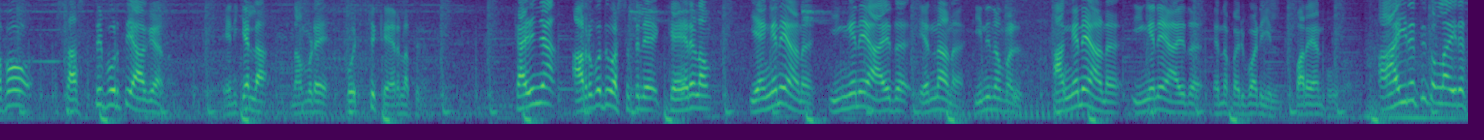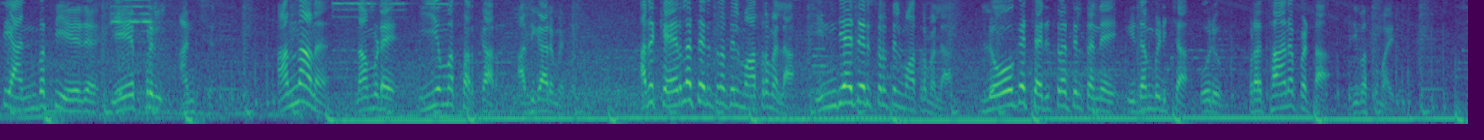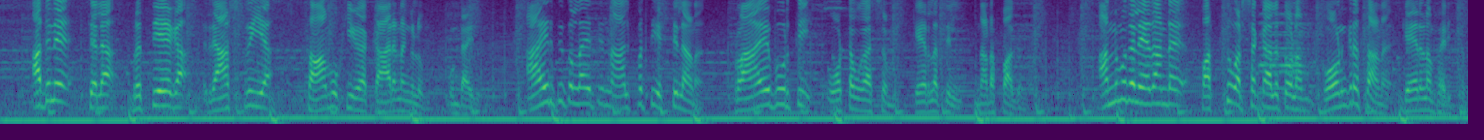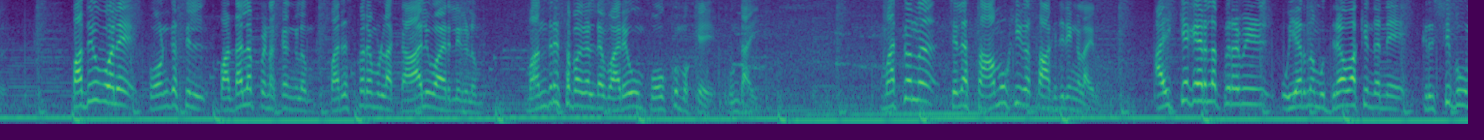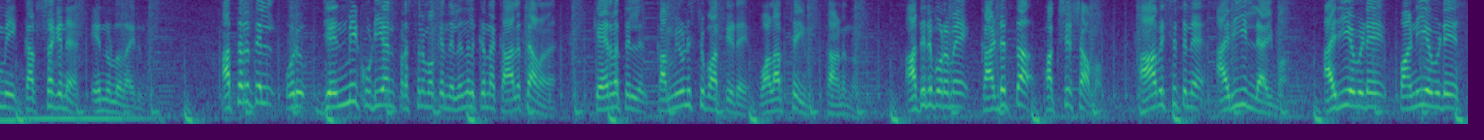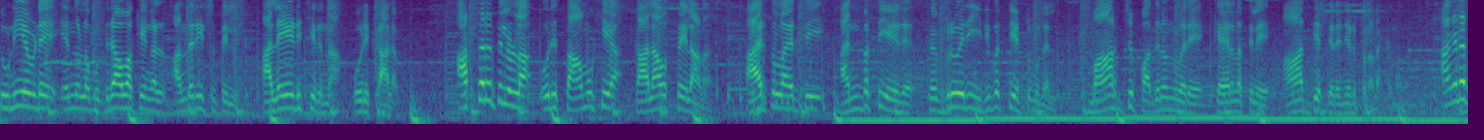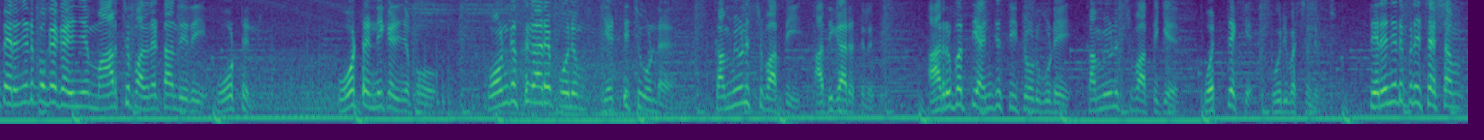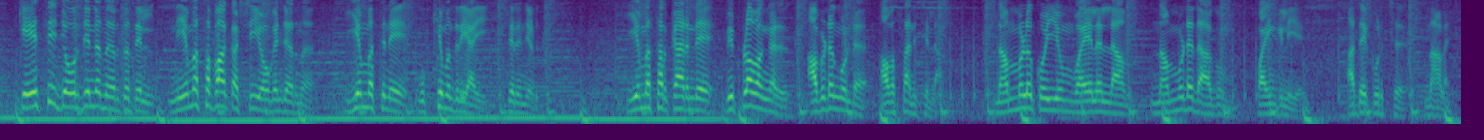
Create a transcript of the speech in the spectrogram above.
അപ്പോൾ ഷഷ്ടി പൂർത്തിയാകുകയാണ്. എനിക്കല്ല നമ്മുടെ കൊച്ചു കേരളത്തിന്. കഴിഞ്ഞ അറുപത് വർഷത്തിലെ കേരളം എങ്ങനെയാണ് ഇങ്ങനെ ആയത് എന്നാണ് ഇനി നമ്മൾ അങ്ങനെയാണ് ഇങ്ങനെ ആയത് എന്ന പരിപാടിയിൽ പറയാൻ പോകുന്നത്. ആയിരത്തി തൊള്ളായിരത്തി അൻപത്തി ഏഴ് ഏപ്രിൽ അഞ്ച്. അന്നാണ് നമ്മുടെ ഇ എം എസ് സർക്കാർ അധികാരമേറ്റത്. അത് കേരള ചരിത്രത്തിൽ മാത്രമല്ല ഇന്ത്യ ചരിത്രത്തിൽ മാത്രമല്ല ലോക ചരിത്രത്തിൽ തന്നെ ഇടം പിടിച്ച ഒരു പ്രധാനപ്പെട്ട ദിവസമായിരുന്നു. അതിന് ചില പ്രത്യേക രാഷ്ട്രീയ സാമൂഹിക കാരണങ്ങളും ഉണ്ടായിരുന്നു. ആയിരത്തി തൊള്ളായിരത്തി നാൽപ്പത്തി എട്ടിലാണ് പ്രായപൂർത്തി വോട്ടവകാശം കേരളത്തിൽ നടപ്പാകുന്നത്. അന്നു മുതൽ ഏതാണ്ട് പത്ത് വർഷക്കാലത്തോളം കോൺഗ്രസ് ആണ് കേരളം ഭരിച്ചത്. പതിവ് പോലെ കോൺഗ്രസിൽ പടലപ്പിണക്കങ്ങളും പരസ്പരമുള്ള കാലുവാരലുകളും മന്ത്രിസഭകളുടെ വരവും പോക്കുമൊക്കെ ഉണ്ടായി. മറ്റൊന്ന് ചില സാമൂഹിക സാഹചര്യങ്ങളായിരുന്നു. ഐക്യകേരള പിറവിയിൽ ഉയർന്ന മുദ്രാവാക്യം തന്നെ കൃഷിഭൂമി കർഷകന് എന്നുള്ളതായിരുന്നു. അത്തരത്തിൽ ഒരു ജന്മി കുടിയാൻ പ്രശ്നമൊക്കെ നിലനിൽക്കുന്ന കാലത്താണ് കേരളത്തിൽ കമ്മ്യൂണിസ്റ്റ് പാർട്ടിയുടെ വളർച്ചയും കാണുന്നത്. അതിനു പുറമെ കടുത്ത ഭക്ഷ്യക്ഷാമം ആവശ്യത്തിന് അരിയില്ലായ്മ അരിയെവിടെ പണിയെവിടെ തുണിയെവിടെ എന്നുള്ള മുദ്രാവാക്യങ്ങൾ അന്തരീക്ഷത്തിൽ അലയടിച്ചിരുന്ന ഒരു കാലം. അത്തരത്തിലുള്ള ഒരു സാമൂഹ്യ കാലാവസ്ഥയിലാണ് ആയിരത്തി തൊള്ളായിരത്തി അൻപത്തി ഏഴ് ഫെബ്രുവരി ഇരുപത്തിയെട്ട് മുതൽ മാർച്ച് പതിനൊന്ന് വരെ കേരളത്തിലെ ആദ്യ തിരഞ്ഞെടുപ്പ് നടക്കുന്നത്. അങ്ങനെ തിരഞ്ഞെടുപ്പൊക്കെ കഴിഞ്ഞ് മാർച്ച് പതിനെട്ടാം തീയതി വോട്ടെണ്ണി വോട്ടെണ്ണി കഴിഞ്ഞപ്പോൾ കോൺഗ്രസ്സുകാരെ പോലും ഞെട്ടിച്ചുകൊണ്ട് കമ്മ്യൂണിസ്റ്റ് പാർട്ടി അധികാരത്തിലെത്തി. അറുപത്തി അഞ്ച് സീറ്റോടുകൂടി കമ്മ്യൂണിസ്റ്റ് പാർട്ടിക്ക് ഒറ്റയ്ക്ക് ഭൂരിപക്ഷം ലഭിച്ചു. തിരഞ്ഞെടുപ്പിന് ശേഷം കെ സി ജോർജിന്റെ നേതൃത്വത്തിൽ നിയമസഭാ കക്ഷി യോഗം ചേർന്ന് ഇ എം എസിനെ മുഖ്യമന്ത്രിയായി തിരഞ്ഞെടുത്തു. ഇ എം എസ് സർക്കാരിന്റെ വിപ്ലവങ്ങൾ അവിടം കൊണ്ട് അവസാനിച്ചില്ല. നമ്മൾ കൊയ്യും വയലെല്ലാം നമ്മുടേതാകും പൈങ്കിളിയെ. അതേക്കുറിച്ച് നാളെ.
